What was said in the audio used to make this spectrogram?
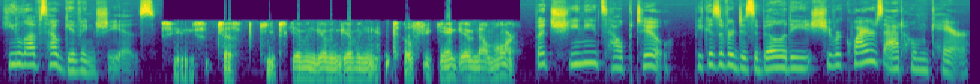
He loves how giving she is. She just keeps giving, giving, giving until she can't give no more. But she needs help too. Because of her disability, she requires at home care.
